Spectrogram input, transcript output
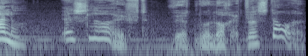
Hallo. Es läuft. Wird nur noch etwas dauern.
